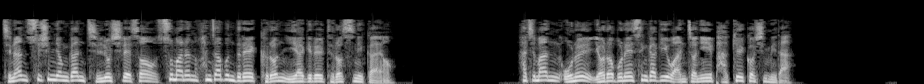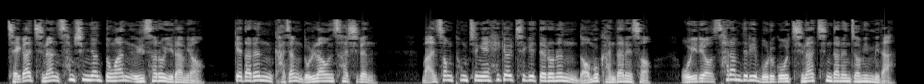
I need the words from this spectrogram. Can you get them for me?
지난 수십 년간 진료실에서 수많은 환자분들의 그런 이야기를 들었으니까요. 하지만 오늘 여러분의 생각이 완전히 바뀔 것입니다. 제가 지난 30년 동안 의사로 일하며 깨달은 가장 놀라운 사실은 만성 통증의 해결책이 때로는 너무 간단해서 오히려 사람들이 모르고 지나친다는 점입니다.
